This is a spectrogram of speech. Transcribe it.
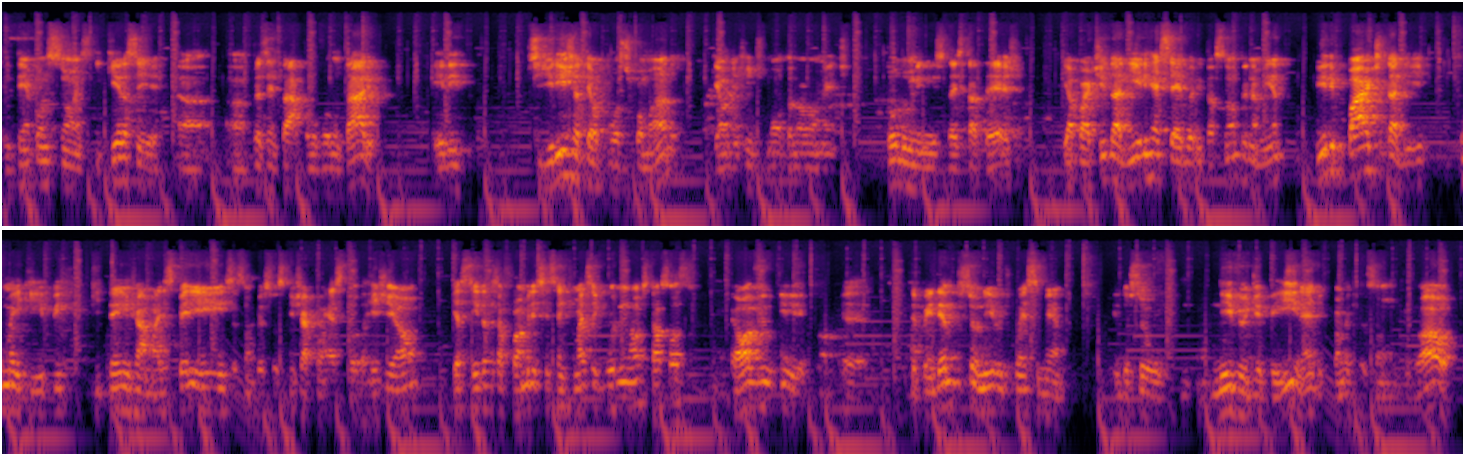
ele tenha condições e queira se uh, apresentar como voluntário, ele se dirige até o posto de comando, que é onde a gente monta normalmente todo o início da estratégia, e a partir dali ele recebe orientação, treinamento, e ele parte dali com uma equipe que tem já mais experiência, são pessoas que já conhecem toda a região, e assim, dessa forma, ele se sente mais seguro e não está sozinho. É óbvio que, é, dependendo do seu nível de conhecimento e do seu nível de EPI, né, de proteção individual,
